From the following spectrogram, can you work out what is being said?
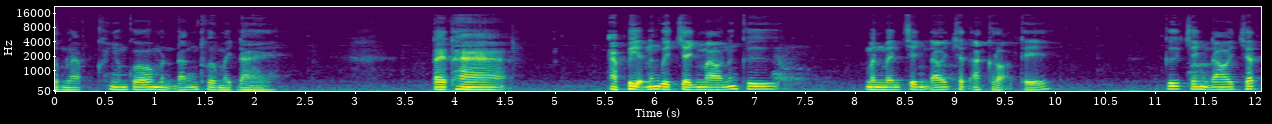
សម្លាប់ខ្ញុំក៏មិនដឹងធ្វើម៉េចដែរ តែថាអាពាក្យហ្នឹងវាចេញមកហ្នឹងគឺមិនមែនចេញដោយចិត្តអាក្រក់ទេ គឺចេញដោយចិត្ត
